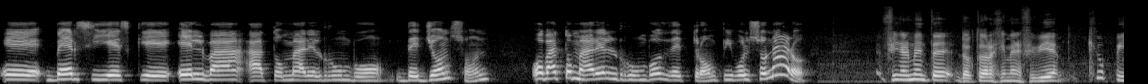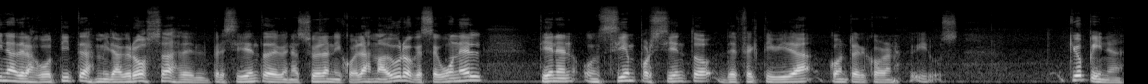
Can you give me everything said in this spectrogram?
Eh, ver si es que él va a tomar el rumbo de Johnson o va a tomar el rumbo de Trump y Bolsonaro. Finalmente, doctora Jiménez Fibier, ¿qué opina de las gotitas milagrosas del presidente de Venezuela, Nicolás Maduro, que según él tienen un 100% de efectividad contra el coronavirus? ¿Qué opina?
